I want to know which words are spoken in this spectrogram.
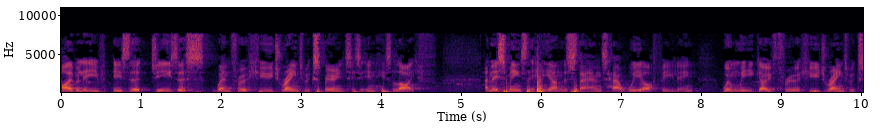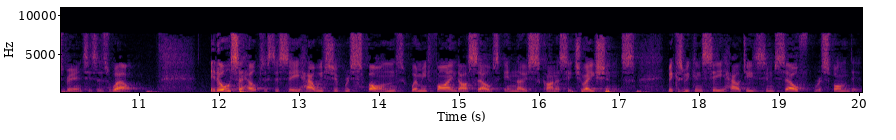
I believe, is that Jesus went through a huge range of experiences in his life. And this means that he understands how we are feeling when we go through a huge range of experiences as well. It also helps us to see how we should respond when we find ourselves in those kind of situations, because we can see how Jesus himself responded.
